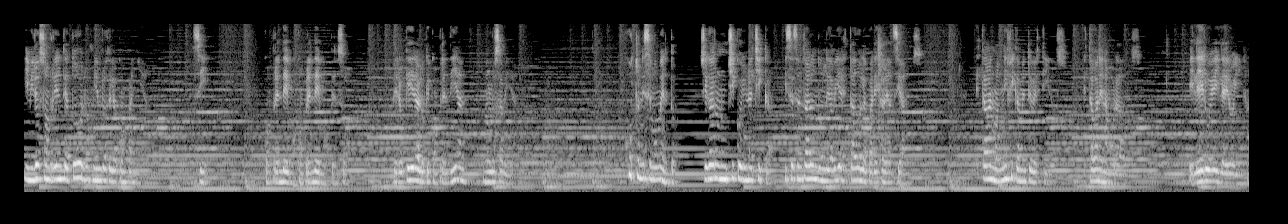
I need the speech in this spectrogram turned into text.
y miró sonriente a todos los miembros de la compañía. Sí, comprendemos, comprendemos, pensó. Pero qué era lo que comprendían, no lo sabía. Justo en ese momento, llegaron un chico y una chica y se sentaron donde había estado la pareja de ancianos. Estaban magníficamente vestidos, estaban enamorados. El héroe y la heroína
